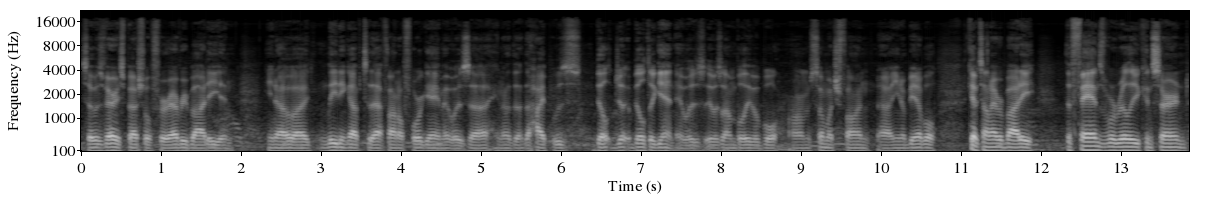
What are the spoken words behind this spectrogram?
So it was very special for everybody, and you know, uh, leading up to that Final Four game, it was, uh, you know, the, the hype was built built again. It was it was unbelievable. Um, so much fun. Uh, you know, being able, kept telling everybody, the fans were really concerned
